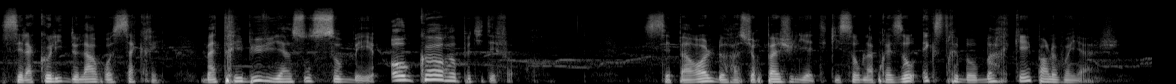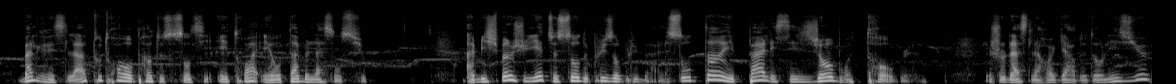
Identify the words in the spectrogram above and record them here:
C'est la colline de l'arbre sacré. Ma tribu vit à son sommet. Encore un petit effort. Ces paroles ne rassurent pas Juliette, qui semble à présent extrêmement marquée par le voyage. Malgré cela, tous trois empruntent ce sentier étroit et entament l'ascension. À mi-chemin, Juliette se sent de plus en plus mal. Son teint est pâle et ses jambes tremblent. Jonas la regarde dans les yeux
